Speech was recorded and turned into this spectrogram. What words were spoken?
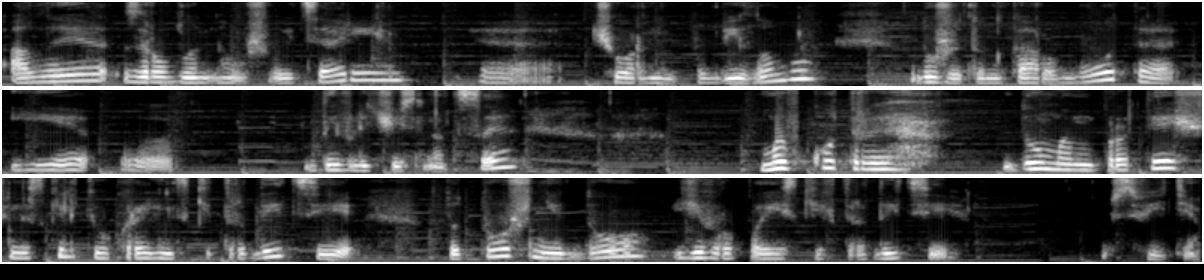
але зроблена у Швейцарії е, чорним по білому, дуже тонка робота, і дивлячись на це, ми вкотре думаємо про те, що наскільки українські традиції тотожні до європейських традицій у світі.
